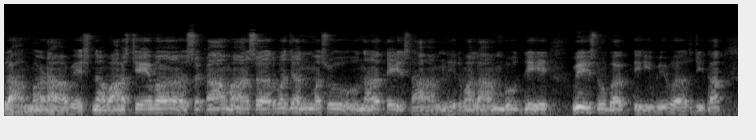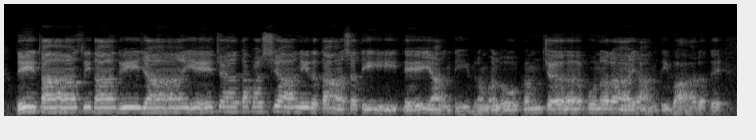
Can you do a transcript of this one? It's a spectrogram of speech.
ब्राह्मणा वैष्णवाश्चैव सकामा सर्वजन्मसु न तेषां निर्मलां बुद्धिः विष्णुभक्तिविवर्जिता तीताश्रिता द्विजा, ये च तपस्या, निरता, सती, ते यान्ति ब्रह्मलोकं च पुनरायान्ति भारते।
